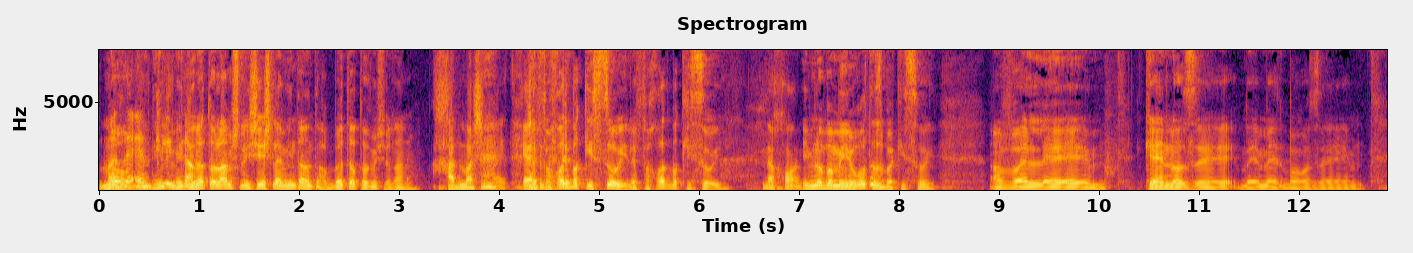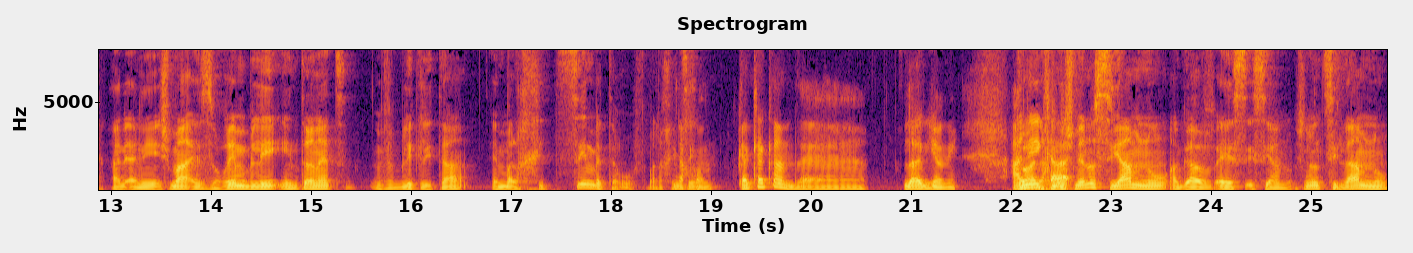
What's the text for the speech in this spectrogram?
מה לא, זה אין קליטה? מדינות עולם שלישי יש להם אינטרנט הרבה יותר טוב משלנו. חד משמעית, כן, לפחות בכיסוי, לפחות בכיסוי. נכון. אם לא במהירות אז בכיסוי. אבל אה, כן, לא, זה באמת, בוא, זה... אני, אני, שמע, אזורים בלי אינטרנט ובלי קליטה, הם מלחיצים בטירוף, מלחיצים. נכון. כן, כן, כן, זה לא הגיוני. טוב, אני אנחנו קרא- שנינו סיימנו, אגב, אה, סיימנו, שנינו צילמנו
